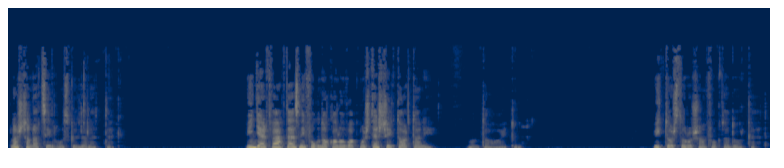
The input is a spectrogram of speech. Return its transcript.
Lassan a célhoz közeledtek. Mindjárt vágtázni fognak a lovak, most tessék tartani, mondta a hajtó. Viktor szorosan fogta Dorkát.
